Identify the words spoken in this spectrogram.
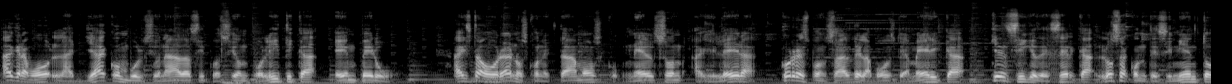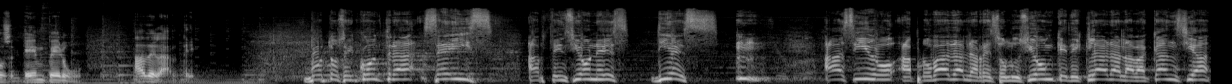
agravó la ya convulsionada situación política en Perú. A esta hora nos conectamos con Nelson Aguilera, corresponsal de La Voz de América, quien sigue de cerca los acontecimientos en Perú. Adelante. Votos en contra, 6. Abstenciones, 10. ha sido aprobada la resolución que declara la vacancia.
